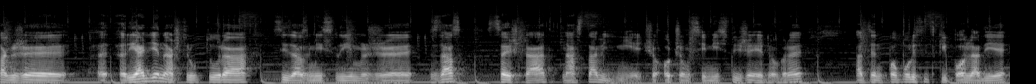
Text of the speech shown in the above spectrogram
Takže e, riadená štruktúra si zase myslím, že zdá, chce štát nastaviť niečo, o čom si myslí, že je dobré, a ten populistický pohľad je,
